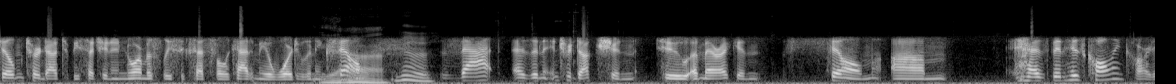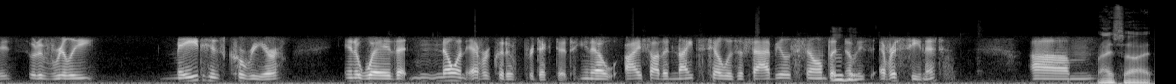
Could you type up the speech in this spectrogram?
film turned out to be such an enormously successful Academy Award-winning film, Yeah. yeah. that as an introduction to American film um, has been his calling card. It sort of really made his career in a way that no one ever could have predicted. You know, I thought A Knight's Tale was a fabulous film, but nobody's ever seen it. Um, I saw it.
